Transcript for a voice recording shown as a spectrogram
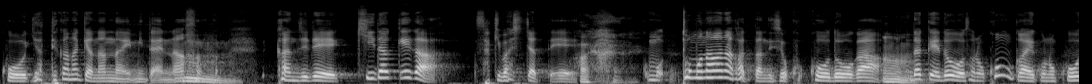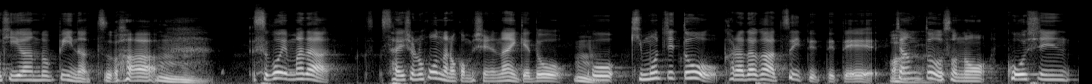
こうやっていかなきゃなんないみたいな、うん。感じで気だけが先走っちゃって、はいはい。もう伴わなかったんですよこ行動が、うんだけどその今回このコーヒーピーナッツは、うんうん。すごいまだ最初の方なのかもしれないけど、うんこう気持ちと体がついてってて、はいちゃんとその更新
